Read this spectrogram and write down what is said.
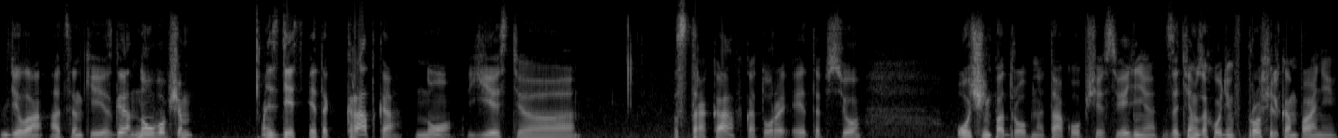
дела оценки ESG. Ну, в общем, здесь это кратко, но есть э, строка, в которой это все очень подробно. Так, общее сведения. Затем заходим в профиль компании.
